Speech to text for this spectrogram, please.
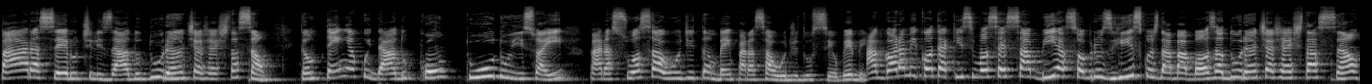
para ser utilizado durante a gestação. Então tenha cuidado com tudo isso aí para a sua saúde e também para a saúde do seu bebê. Agora me conta aqui se você sabia sobre os riscos da babosa durante a gestação.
